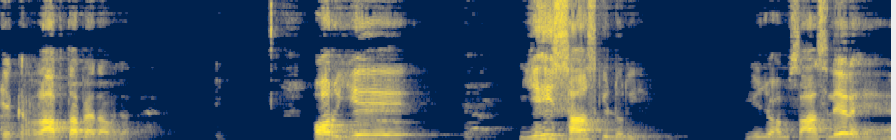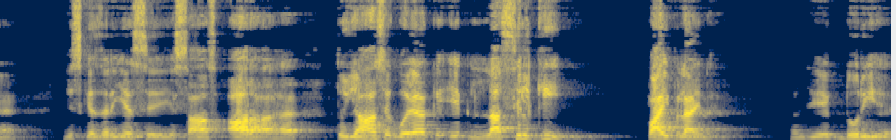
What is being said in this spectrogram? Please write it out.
ایک رابطہ پیدا ہو جاتا ہے۔ اور یہ یہی سانس کی ڈوری ہے۔ یہ جو ہم سانس لے رہے ہیں، جس کے ذریعے سے یہ سانس آ رہا ہے تو یہاں سے گویا کہ ایک لاسل کی پائپ لائن ہے ہاں جی ایک ڈوری ہے،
